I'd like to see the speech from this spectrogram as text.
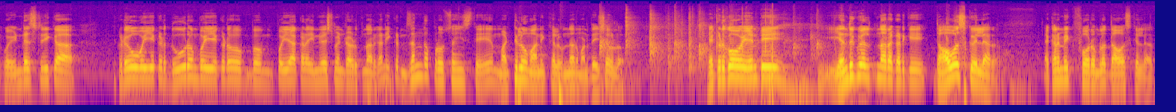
ఒక ఇండస్ట్రీగా ఎక్కడో పోయి ఇక్కడ దూరం పోయి ఎక్కడో పోయి అక్కడ ఇన్వెస్ట్మెంట్ అడుగుతున్నారు. కానీ ఇక్కడ నిజంగా ప్రోత్సహిస్తే మట్టిలో మాణిక్యాలు ఉన్నారు మన దేశంలో. ఎక్కడికో ఏంటి ఎందుకు వెళ్తున్నారు అక్కడికి? దావోస్కి వెళ్ళారు. ఎకనామిక్ ఫోరంలో దావోస్కి వెళ్ళారు.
